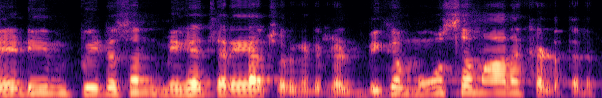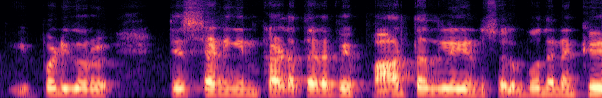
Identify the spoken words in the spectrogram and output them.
நெடிம் பீட்டர்சன் மிக சரியா சொல்கிறீர்கள் மிக மோசமான கடத்தடப்பு இப்படி ஒரு டெஸ்ட் அணியின் கடத்தடப்பை பார்த்ததில்லை என்று சொல்லும்போது எனக்கு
